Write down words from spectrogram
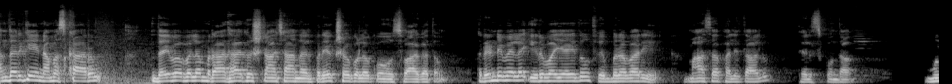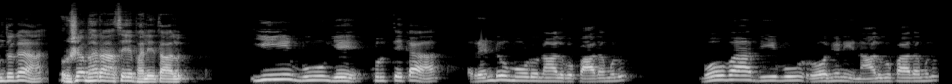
అందరికీ నమస్కారం. దైవబలం రాధాకృష్ణ ఛానల్ ప్రేక్షకులకు స్వాగతం. రెండు వేల ఇరవై ఐదు ఫిబ్రవరి మాస ఫలితాలు తెలుసుకుందాం. ముందుగా వృషభ రాశి ఫలితాలు. ఈ ఏ కృత్తిక రెండు మూడు నాలుగు పాదములు ఓవా వీవు రోహిణి నాలుగు పాదములు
